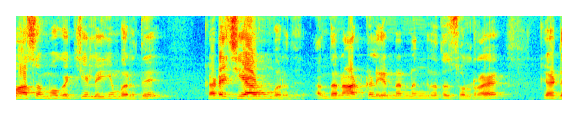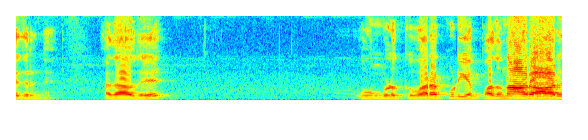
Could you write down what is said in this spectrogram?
மாதம் முகச்சியிலையும் வருது. கடைசியாகவும் வருது. அந்த நாட்கள் என்னென்னங்கிறத சொல்கிறேன் கேட்டுக்கிறங்க. அதாவது உங்களுக்கு வரக்கூடிய பதினாறு ஆறு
